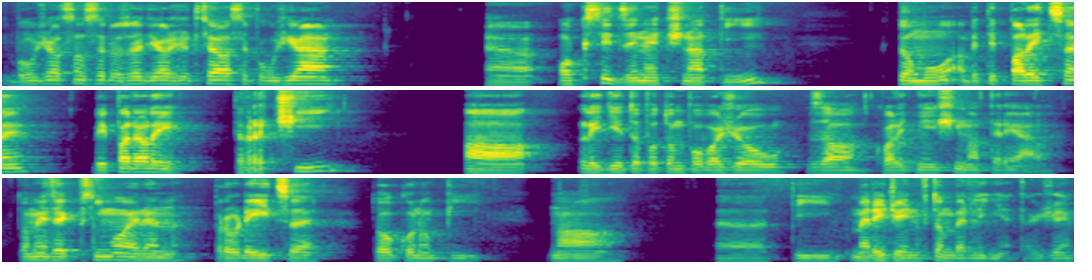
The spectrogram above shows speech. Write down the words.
Bohužel jsem se dozvěděl, že třeba se používá eh, oxid zinečnatý k tomu, aby ty palice vypadaly tvrdší a lidi to potom považují za kvalitnější materiál. To mi řekl přímo jeden prodejce toho konopí na uh, té Mary Jane v tom Berlíně. Takže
